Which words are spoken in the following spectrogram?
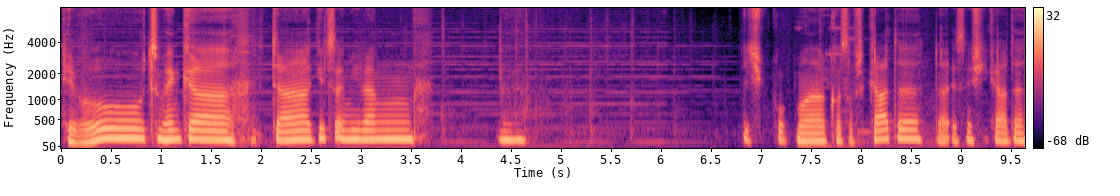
Okay, wo zum Henker? Da geht's irgendwie lang. Äh, Ich guck mal kurz auf die Karte. Da ist nicht die Karte.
